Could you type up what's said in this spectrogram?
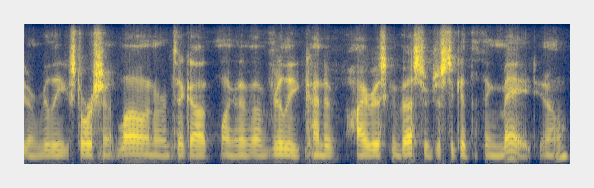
you know, really extortionate loan or take out like a, really kind of high risk investor just to get the thing made. You know,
